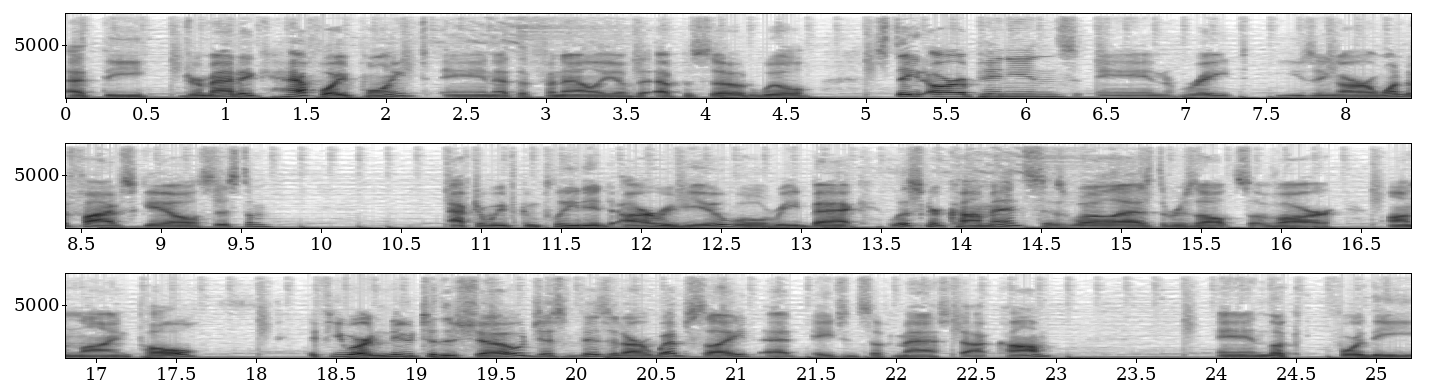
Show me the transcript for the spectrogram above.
At the dramatic halfway point and at the finale of the episode, we'll state our opinions and rate using our 1 to 5 scale system. After we've completed our review, we'll read back listener comments as well as the results of our online poll. If you are new to the show, just visit our website at agentsofmask.com and look for the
